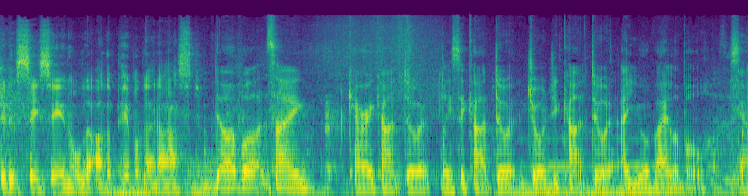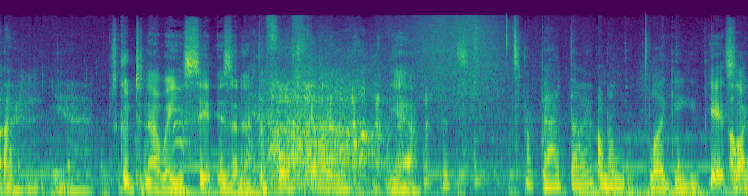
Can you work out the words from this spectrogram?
Did it CC and all the other people that asked? No, well, saying Carrie can't do it, Lisa can't do it, Georgie can't do it. Are you available? So, yeah. It's good to know where you sit, isn't it? The fourth filling. Yeah. It's, it's not bad though on a Logie. Yeah, it's like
